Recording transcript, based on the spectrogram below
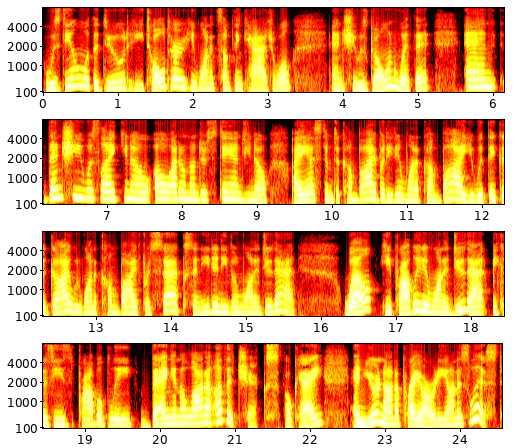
who was dealing with a dude. He told her he wanted something casual and she was going with it. And then she was like, you know, oh, I don't understand. You know, I asked him to come by, but he didn't want to come by. You would think a guy would want to come by for sex, and he didn't even want to do that. Well, he probably didn't want to do that because he's probably banging a lot of other chicks, okay? And you're not a priority on his list.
